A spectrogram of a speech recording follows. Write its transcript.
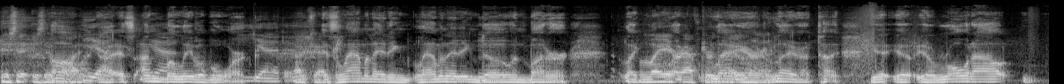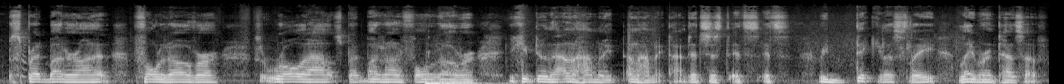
Is it? Is it? Oh my Yeah, God! It's yeah. unbelievable work. Yeah, it is. Okay. It's laminating, laminating dough and butter, like Layer like after layer, layer. after layer. Ti- You, you, you roll it out, spread butter on it, fold it over, roll it out, spread butter on it, fold it over. You keep doing that. I don't know how many. I don't know how many times. It's just it's it's ridiculously labor intensive.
